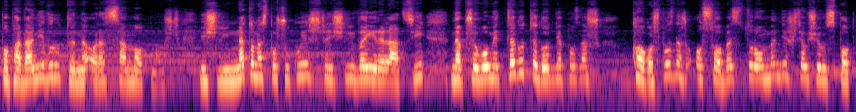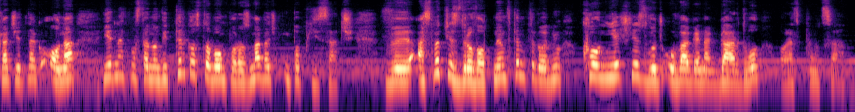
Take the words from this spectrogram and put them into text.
popadanie w rutynę oraz samotność. Jeśli natomiast poszukujesz szczęśliwej relacji, na przełomie tego tygodnia poznasz kogoś, poznasz osobę, z którą będziesz chciał się spotkać, jednak ona jednak postanowi tylko z Tobą porozmawiać i popisać. W aspekcie zdrowotnym w tym tygodniu koniecznie zwróć uwagę na gardło oraz płuca.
